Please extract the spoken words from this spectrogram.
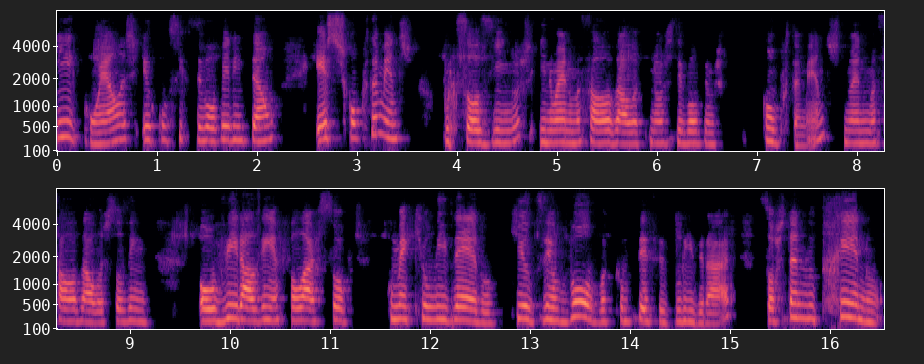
e com elas eu consigo desenvolver então estes comportamentos, porque sozinhos, e não é numa sala de aula que nós desenvolvemos comportamentos, não é numa sala de aulas sozinho ouvir alguém a falar sobre como é que eu lidero, que eu desenvolvo a competência de liderar, só estando no terreno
